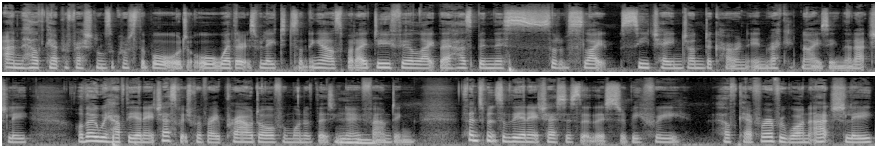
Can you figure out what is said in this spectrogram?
and healthcare professionals across the board, or whether it's related to something else. But I do feel like there has been this sort of slight sea change undercurrent in recognising that actually, although we have the NHS, which we're very proud of, and one of the you know mm. founding sentiments of the NHS is that this should be free healthcare for everyone. Actually,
